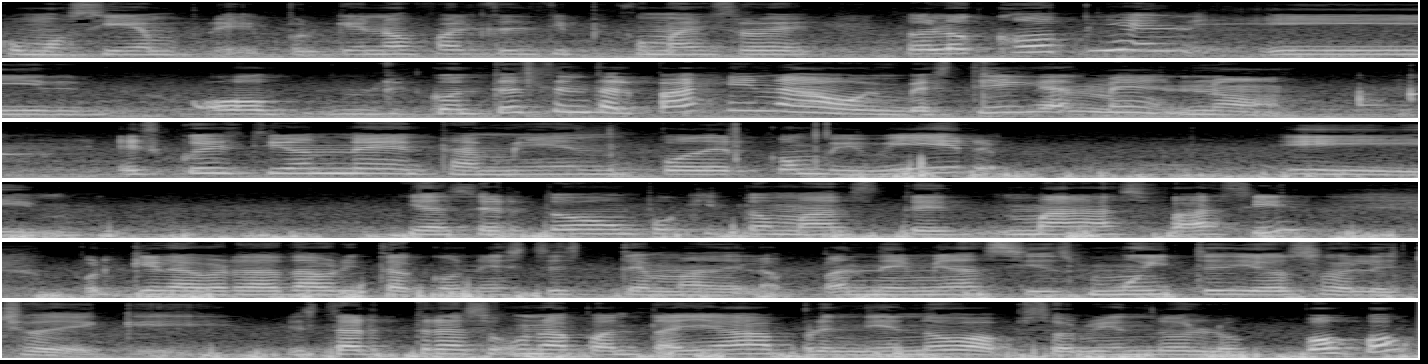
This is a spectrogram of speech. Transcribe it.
como siempre, porque no falta el típico maestro de solo copien y o contesten tal página o investiguenme, no. Es cuestión de también poder convivir y, y hacer todo un poquito más, más fácil, porque la verdad ahorita con este tema de la pandemia sí es muy tedioso el hecho de que estar tras una pantalla aprendiendo o absorbiendo lo poco,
